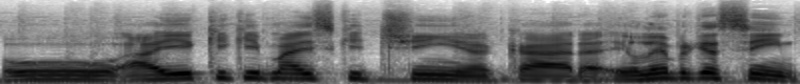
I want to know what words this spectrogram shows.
O... Aí o que, que mais que tinha, cara? Eu lembro que assim,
